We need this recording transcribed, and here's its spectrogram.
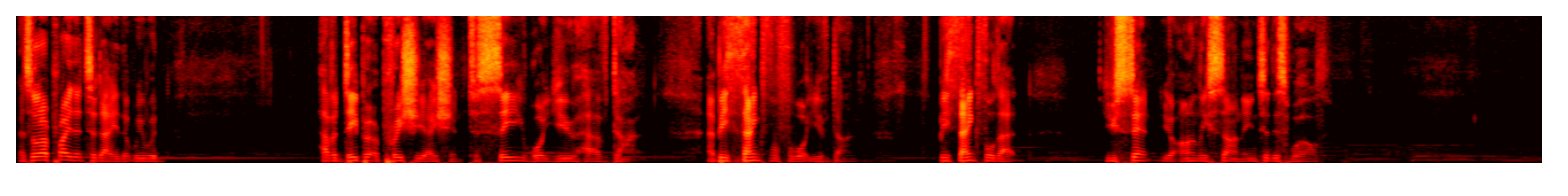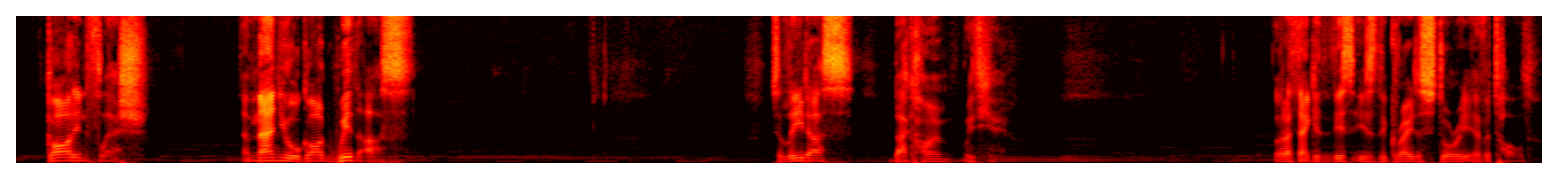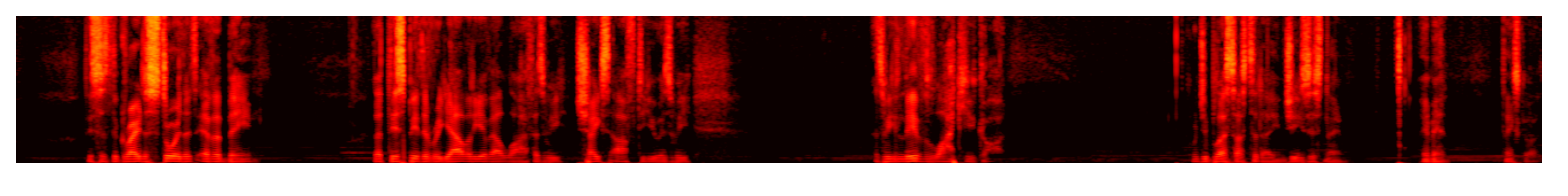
And so Lord, I pray that today that we would have a deeper appreciation to see what you have done and be thankful for what you've done. Be thankful that you sent your only son into this world. God in flesh Emmanuel, God with us, to lead us back home with you. Lord, I thank you that this is the greatest story ever told. This is the greatest story that's ever been. Let this be the reality of our life as we chase after you, as we as we live like you, God. Would you bless us today in Jesus' name? Amen. Thanks, God.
